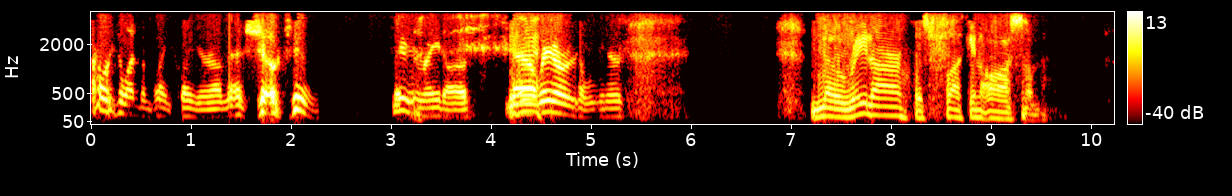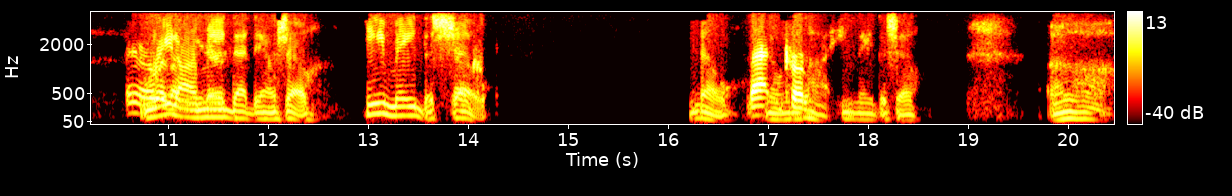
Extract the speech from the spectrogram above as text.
I always wanted to play Klinger on that show too. Maybe radar. No, radar was a wiener. No, Radar was fucking awesome. Radar, Radar made that damn show. He made the show. No, That no, not. He made the show. Oh,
